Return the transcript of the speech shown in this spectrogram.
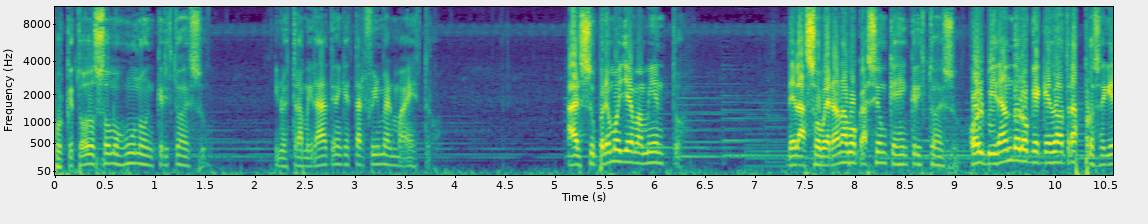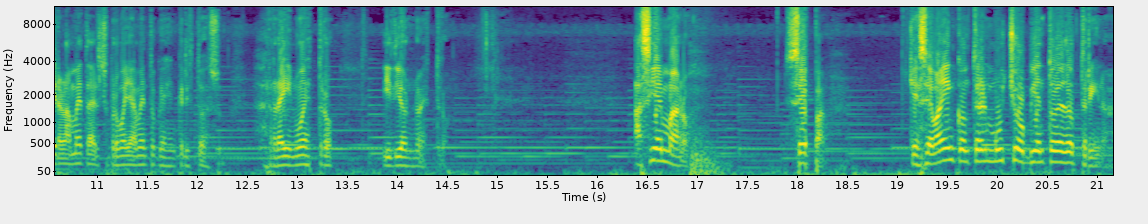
porque todos somos uno en Cristo Jesús y nuestra mirada tiene que estar firme al Maestro, al supremo llamamiento de la soberana vocación que es en Cristo Jesús, olvidando lo que quedó atrás, proseguir a la meta del supremo llamamiento que es en Cristo Jesús, Rey nuestro y Dios nuestro. Así, hermanos, sepan que se van a encontrar mucho viento de doctrina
